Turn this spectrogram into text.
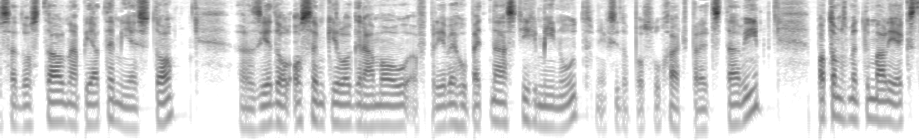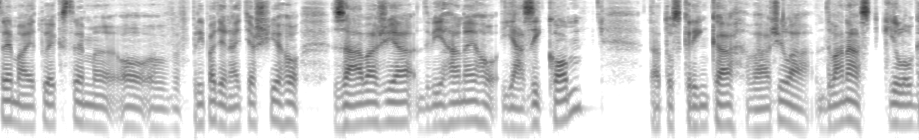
sa dostal na 5. miesto zjedol 8 kg v priebehu 15 minút, nech si to poslucháč predstaví. Potom sme tu mali extrém a je tu extrém o, v prípade najťažšieho závažia dvíhaného jazykom. Táto skrinka vážila 12 kg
